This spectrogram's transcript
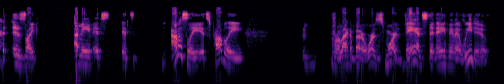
is like, I mean, it's it's honestly, it's probably, for lack of better words, it's more advanced than anything that we do,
